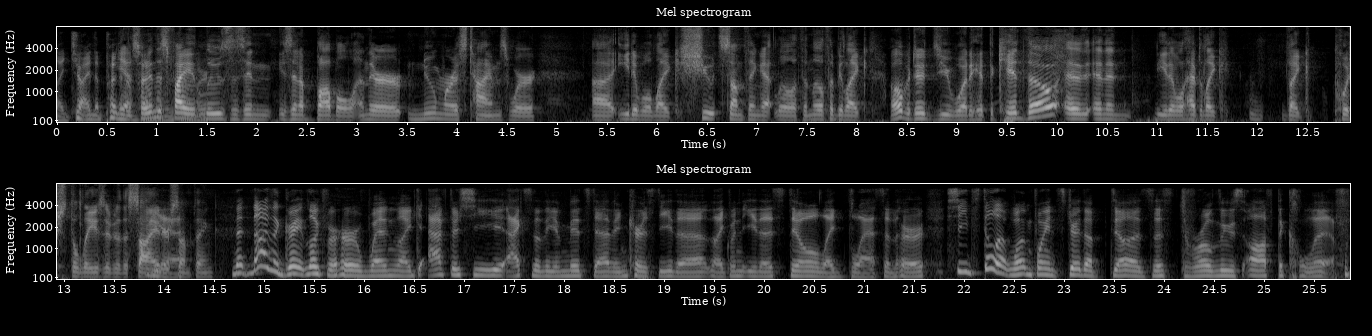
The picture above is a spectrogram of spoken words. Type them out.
like trying to put. Yeah. So in this fight, her. Luz is in is in a bubble, and there are numerous times where. Uh, Eda will like shoot something at Lilith, and Lilith will be like, "Oh, but did you want to hit the kid though?" And, and then Eda will have to like, like push the laser to the side or something. Not a great look for her when like after she accidentally admits to having cursed Eda, like when Eda still like blasted her, she still at one point straight up does just throw Luz off the cliff,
